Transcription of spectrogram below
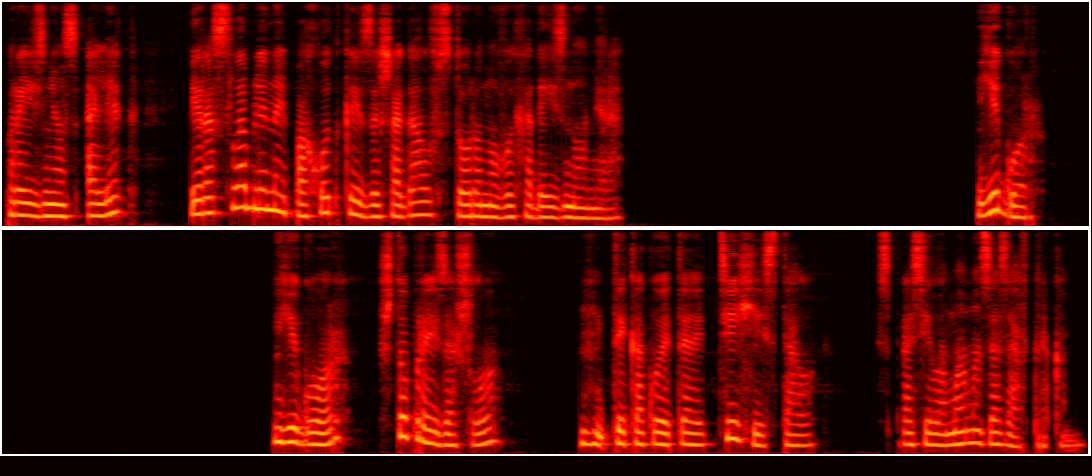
произнес Олег и расслабленной походкой зашагал в сторону выхода из номера. Егор. «Егор, что произошло? Ты какой-то тихий стал», — спросила мама за завтраком.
